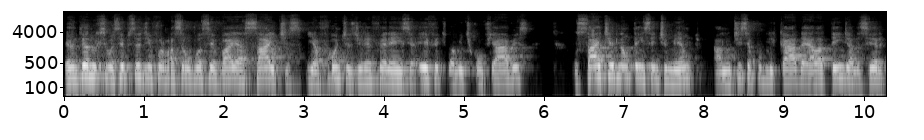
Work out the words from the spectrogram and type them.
Eu entendo que se você precisa de informação, você vai a sites e a fontes de referência efetivamente confiáveis. O site ele não tem sentimento, a notícia publicada ela tende a ser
